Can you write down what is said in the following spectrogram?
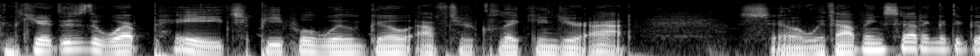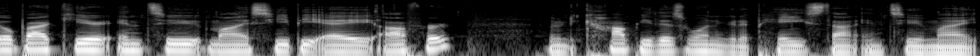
And here this is the web page people will go after clicking your ad so with that being said, I'm going to go back here into my CPA offer. I'm going to copy this one. I'm going to paste that into my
